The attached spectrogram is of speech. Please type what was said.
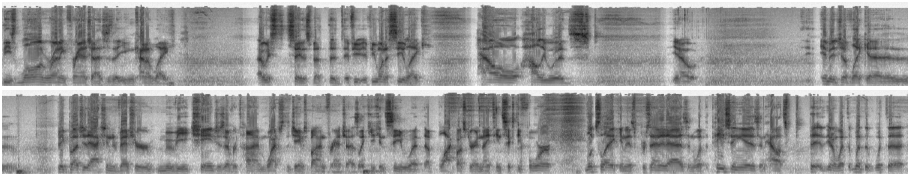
these long running franchises that you can kind of like. I always say this, but the, if you if you want to see like how Hollywood's you know image of like a big budget action adventure movie changes over time. Watch the James Bond franchise. Like you can see what a blockbuster in 1964 looks like and is presented as, and what the pacing is, and how it's you know what the what the what the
